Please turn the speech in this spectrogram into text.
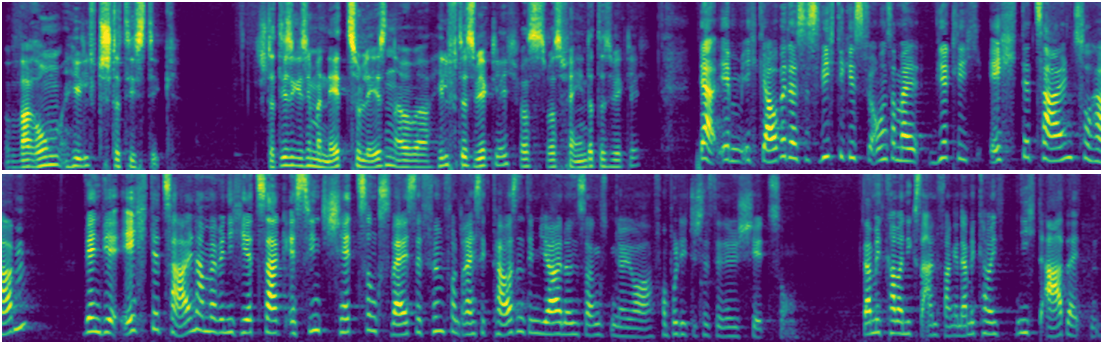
warum hilft Statistik? Statistik ist immer nett zu lesen, aber hilft das wirklich? Was, was verändert das wirklich? Ja, eben, ich glaube, dass es wichtig ist für uns einmal wirklich echte Zahlen zu haben. Wenn wir echte Zahlen haben, wenn ich jetzt sage, es sind schätzungsweise 35.000 im Jahr, dann sagen sie, naja, von politischer Seite eine Schätzung. Damit kann man nichts anfangen, damit kann man nicht arbeiten.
